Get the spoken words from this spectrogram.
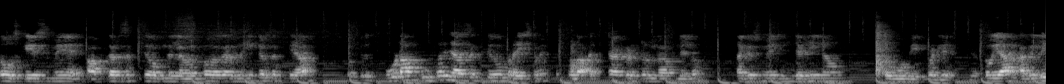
तो उस केस में आप कर सकते हो अपने लेवल पर। अगर नहीं कर सकते आप तो फिर थोड़ा ऊपर जा सकते हो प्राइस में, थोड़ा अच्छा कंट्रोल आप ले लो, ताकि उसमें झंझट ही ना हो। तो वो भी एक बढ़िया चीज़ है। तो यार, अगले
